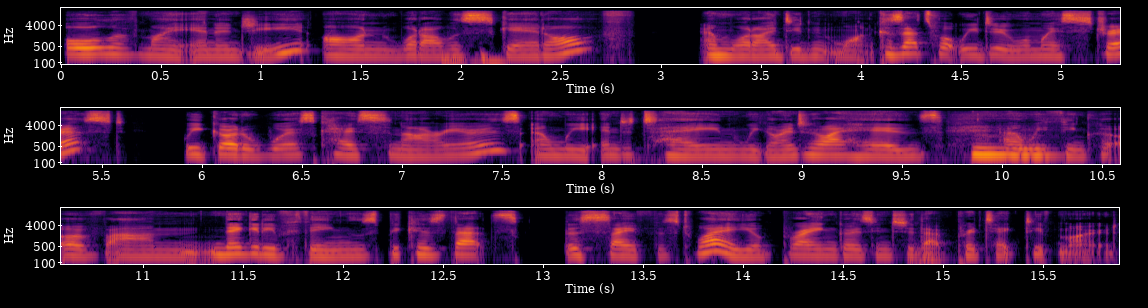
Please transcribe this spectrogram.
all of my energy on what I was scared of and what I didn't want. Because that's what we do when we're stressed. We go to worst case scenarios and we entertain, we go into our heads and we think of um, negative things because that's the safest way. Your brain goes into that protective mode.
